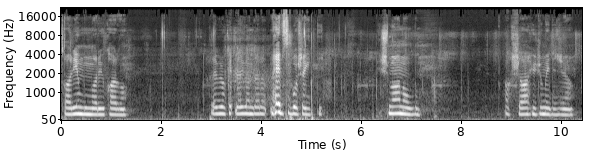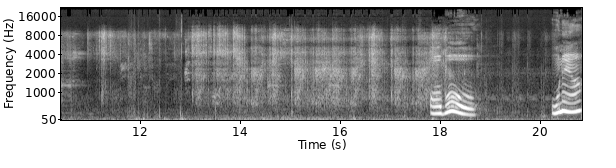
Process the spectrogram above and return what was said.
Tarayayım bunları yukarıdan. Şöyle bir roketleri gönderelim. Hepsi boşa gitti. Pişman oldum. Aşağı hücum edeceğim. Abo. O ne ya?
